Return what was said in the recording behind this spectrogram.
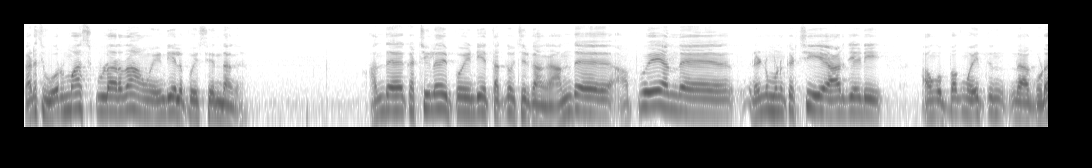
கடைசி ஒரு மாதத்துக்குள்ளார தான் அவங்க இந்தியாவில் போய் சேர்ந்தாங்க. அந்த கட்சியில் இப்போ இந்தியை தக்க வச்சுருக்காங்க. அந்த அப்போவே அந்த ரெண்டு மூணு கட்சி ஆர்ஜேடி அவங்க பக்கம் வைத்திருந்தா கூட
